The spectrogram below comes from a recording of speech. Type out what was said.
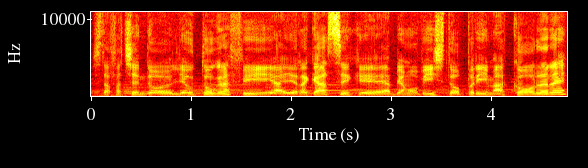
sta facendo gli autografi ai ragazzi che abbiamo visto prima correre,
